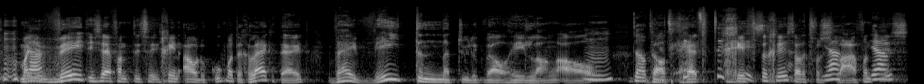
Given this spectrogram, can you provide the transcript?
Maar je weet, je zei van het is geen oude koek, maar tegelijkertijd, wij weten natuurlijk wel heel lang al Mm, dat het giftig is. giftig is, dat het verslavend is.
